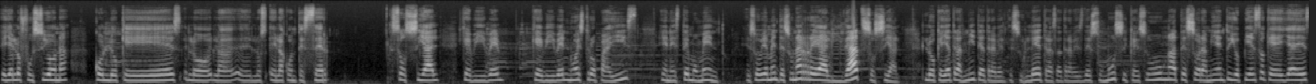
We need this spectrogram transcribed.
ella lo fusiona con lo que es eh, el acontecer social que vive, que vive nuestro país en este momento. Eso obviamente es una realidad social, lo que ella transmite a través de sus letras, a través de su música, es un atesoramiento y yo pienso que ella es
